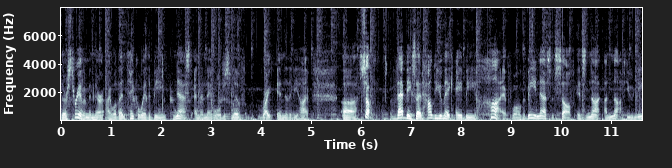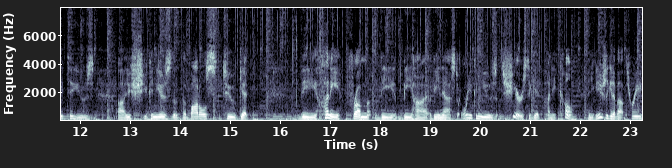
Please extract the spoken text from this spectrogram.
there's three of them in there. I will then take away the bee nest, and then they will just live right into the beehive. Uh, so, that being said, how do you make a beehive? Well, the bee nest itself is not enough. You need to use, uh, you, you can use the, the bottles to get the honey from the bee, bee nest, or you can use shears to get honeycomb. And you can usually get about three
